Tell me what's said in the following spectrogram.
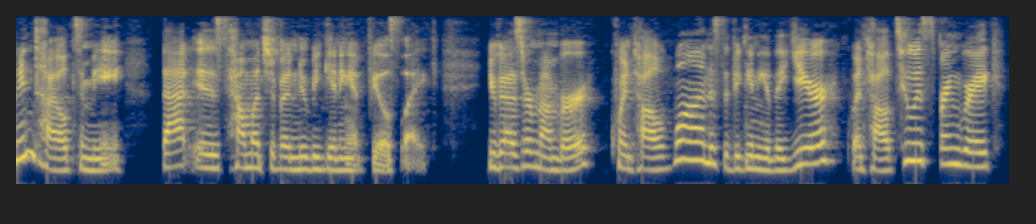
quintile to me. That is how much of a new beginning it feels like. You guys remember quintile one is the beginning of the year, quintile two is spring break,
